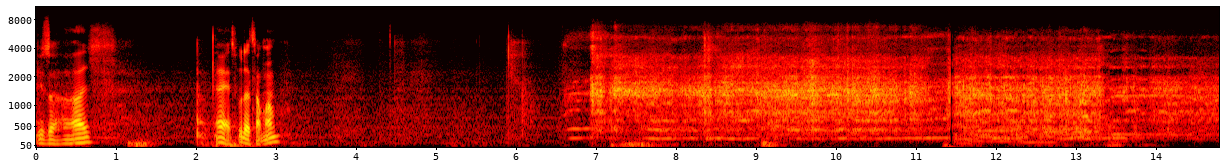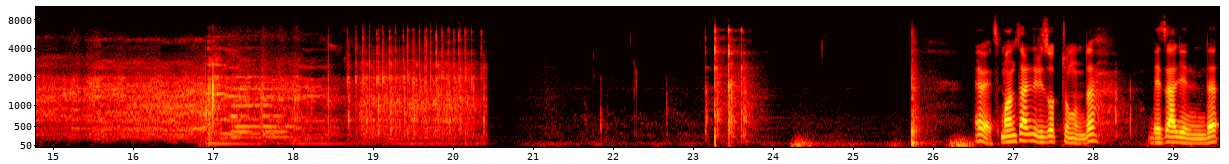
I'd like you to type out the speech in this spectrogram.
Güzel. Evet bu da tamam. Evet, mantarlı risottomun da bezelyenin de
